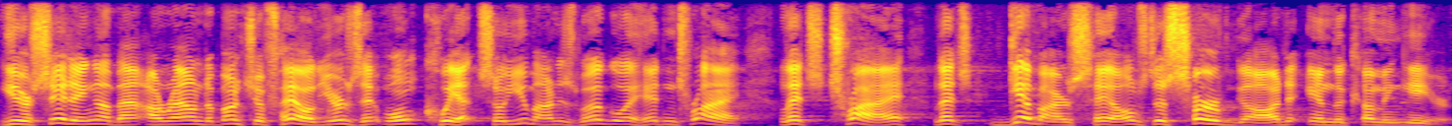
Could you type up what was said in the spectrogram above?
You're sitting about, around a bunch of failures that won't quit, so you might as well go ahead and try. Let's try. Let's give ourselves to serve God in the coming year.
